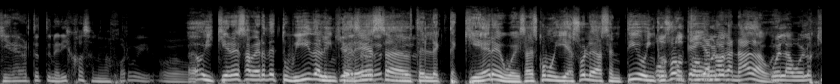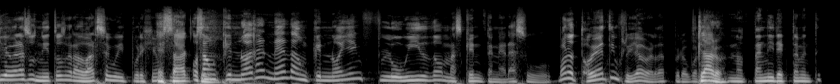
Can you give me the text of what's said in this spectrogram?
quiere verte tener hijos a lo mejor, güey. Oh, y quiere saber de tu vida, le interesa, te, te, quiere, güey. ¿Sabes cómo? Y eso le da sentido, incluso aunque ella no haga nada, güey. O el abuelo quiere ver a sus nietos graduarse, güey, por ejemplo. Exacto. O sea, aunque no haga nada, aunque no haya influido más que en tener a su. Bueno, obviamente influyó, ¿verdad? Pero bueno, claro. no tan directamente.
